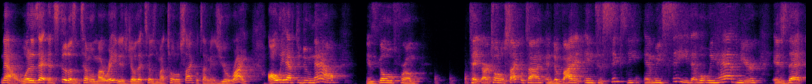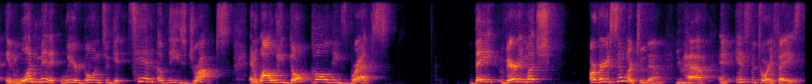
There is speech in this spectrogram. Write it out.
Now, what is that? That still doesn't tell me what my rate is, Joe. That tells me my total cycle time is. You're right. All we have to do now is go from take our total cycle time and divide it into 60. And we see that what we have here is that in one minute, we are going to get 10 of these drops. And while we don't call these breaths, they very much are very similar to them. You have an inspiratory phase.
